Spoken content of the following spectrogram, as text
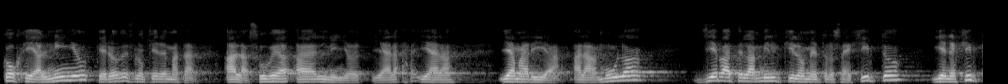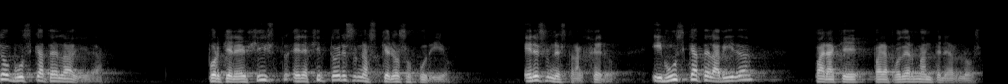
Coge al niño, que Herodes lo quiere matar. Ala, sube al niño y a, y y a María a la mula llévatela mil kilómetros a Egipto y en Egipto búscate la vida. Porque en Egipto, en Egipto eres un asqueroso judío, eres un extranjero y búscate la vida para, que, para poder mantenerlos.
